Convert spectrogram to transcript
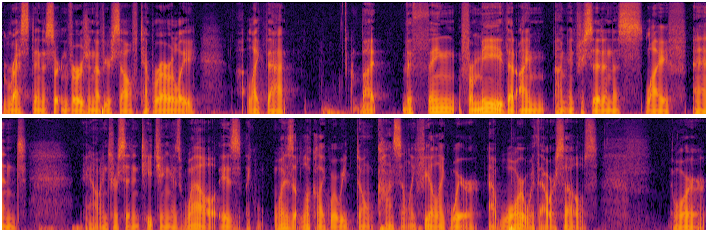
rest in a certain version of yourself temporarily uh, like that. But the thing for me that I'm I'm interested in this life and you know interested in teaching as well is like what does it look like where we don't constantly feel like we're at war with ourselves or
